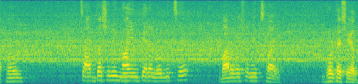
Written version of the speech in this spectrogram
এখন চার দশমিক নয় এম্পিয়ারে লোড নিচ্ছে, বারো দশমিক ছয় ভোল্ট এসে গেল।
